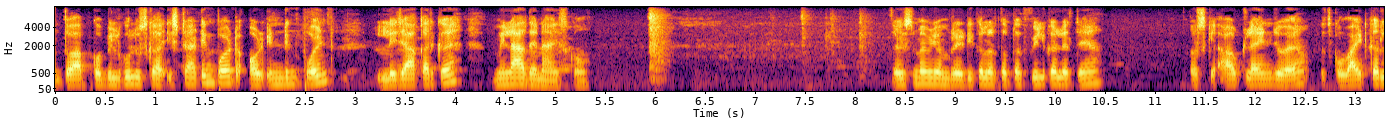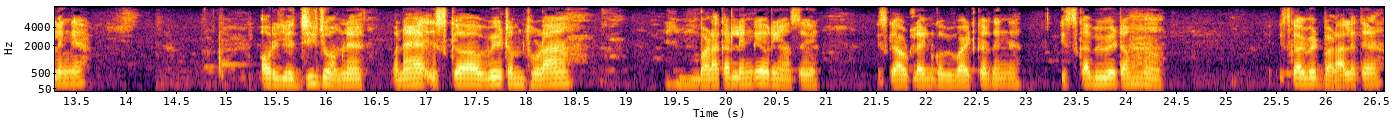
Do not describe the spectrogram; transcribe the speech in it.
तो आपको बिल्कुल उसका स्टार्टिंग पॉइंट और एंडिंग पॉइंट ले जा कर के मिला देना है इसको। तो इसमें भी हम रेडी कलर तब तक फिल कर लेते हैं। और उसके आउटलाइन जो है उसको वाइट कर लेंगे। और ये जी जो हमने बनाया इसका वेट हम थोड़ा बड़ा कर लेंगे और यहाँ से इसके आउटलाइन को भी वाइट कर देंगे। इसका भी वेट हम, इसका वेट बढ़ा लेते हैं।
